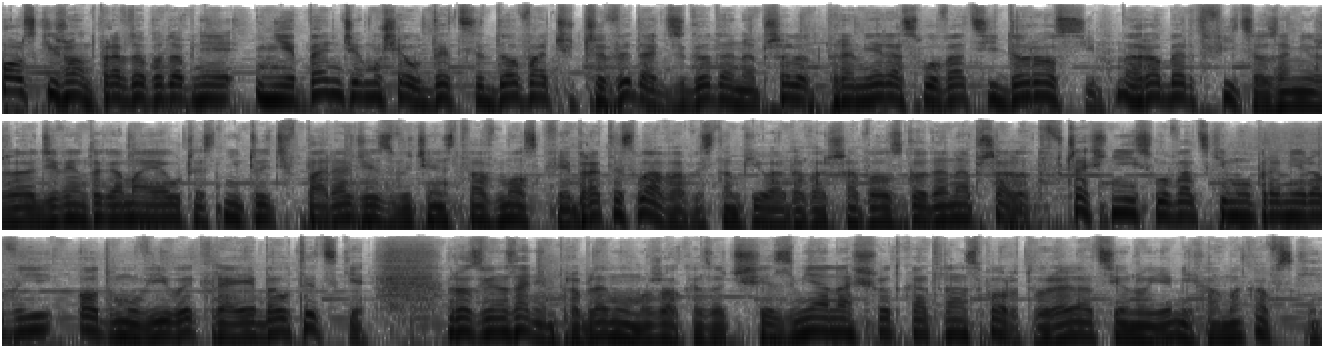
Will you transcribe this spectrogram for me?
Polski rząd prawdopodobnie nie będzie musiał decydować, czy wydać zgodę na przelot premiera Słowacji do Rosji. Robert Fico zamierza 9 maja uczestniczyć w paradzie zwycięstwa w Moskwie. Bratysława wystąpiła do Warszawy o zgodę na przelot. Wcześniej słowackiemu premierowi odmówiły kraje bałtyckie. Rozwiązaniem problemu może okazać się zmiana środka transportu, relacjonuje Michał Makowski.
